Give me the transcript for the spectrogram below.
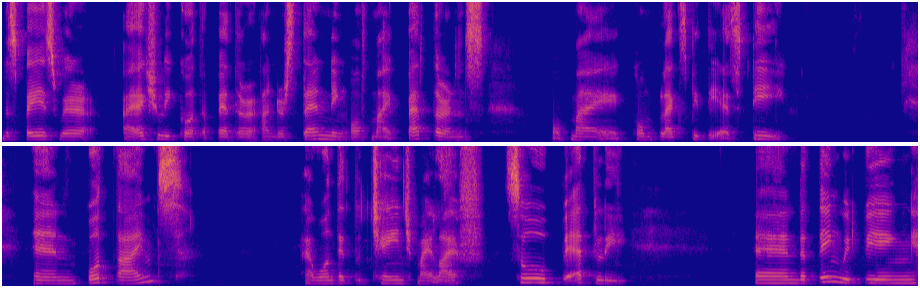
the space where I actually got a better understanding of my patterns of my complex PTSD. And both times, I wanted to change my life so badly. And the thing with being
